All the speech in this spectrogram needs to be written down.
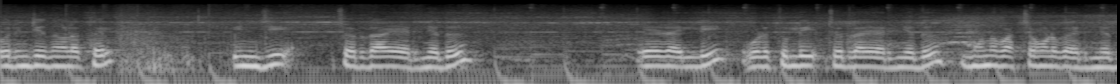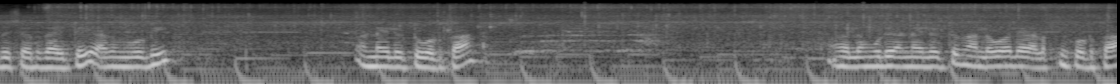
ഒരിഞ്ച് നീളത്തിൽ ഇഞ്ചി ചെറുതായി അരിഞ്ഞത്. ഏഴല്ലി വെളുത്തുള്ളി ചെറുതായി അരിഞ്ഞത് മൂന്ന് പച്ചമുളക് അരിഞ്ഞത് ചെറുതായിട്ട് അതും കൂടി എണ്ണയിലിട്ട് കൊടുക്കുക. അതെല്ലാം കൂടി എണ്ണയിലിട്ട് നല്ലപോലെ ഇളക്കി കൊടുക്കുക.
